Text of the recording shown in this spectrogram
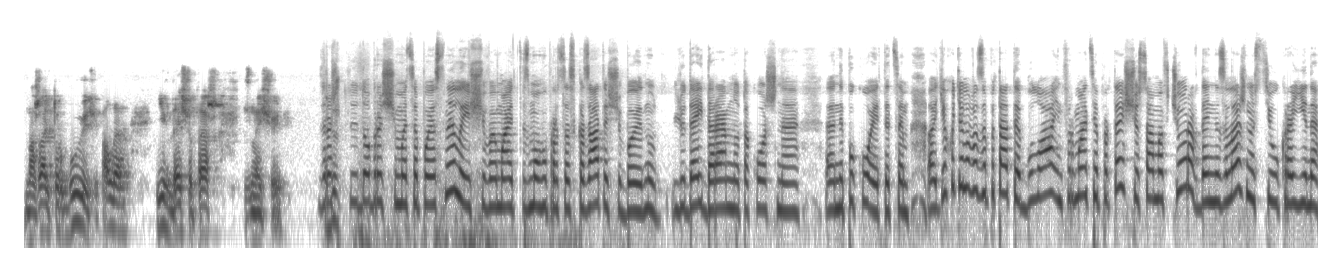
на жаль турбують, але їх дещо теж знищують. Зрештою, добре, що ми це пояснили, і що ви маєте змогу про це сказати, щоб ну людей даремно також не е, непокоїти цим. Е, Я хотіла вас запитати, була інформація про те, що саме вчора, в День Незалежності України,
